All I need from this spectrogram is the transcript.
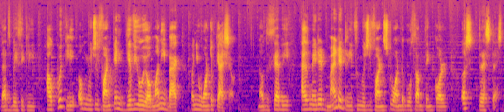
That's basically how quickly a mutual fund can give you your money back when you want to cash out. Now, the SEBI has made it mandatory for mutual funds to undergo something called a stress test.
